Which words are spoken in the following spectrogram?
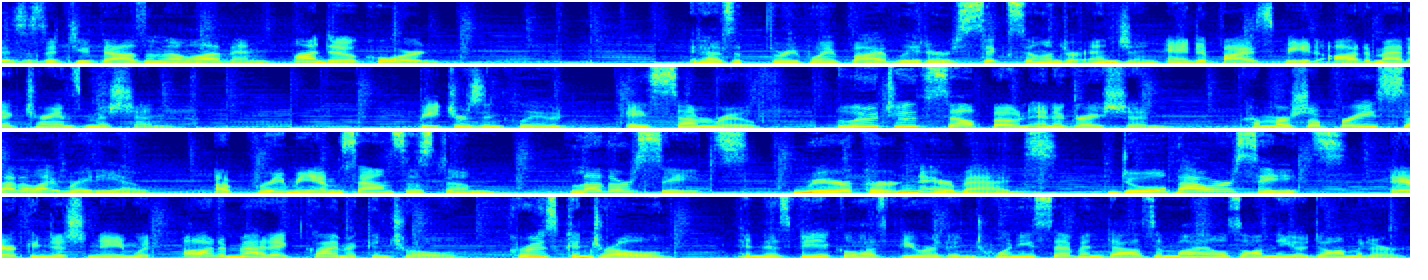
This is a 2011 Honda Accord. It has a 3.5-liter six-cylinder engine and a five-speed automatic transmission. Features include a sunroof, Bluetooth cell phone integration, commercial-free satellite radio, a premium sound system, leather seats, rear curtain airbags, dual power seats, air conditioning with automatic climate control, cruise control, and this vehicle has fewer than 27,000 miles on the odometer.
